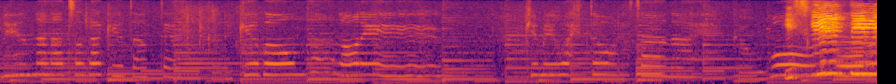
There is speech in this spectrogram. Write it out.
みんな夏が来たって仮気分なのに。君は一人じゃない。顔を TV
